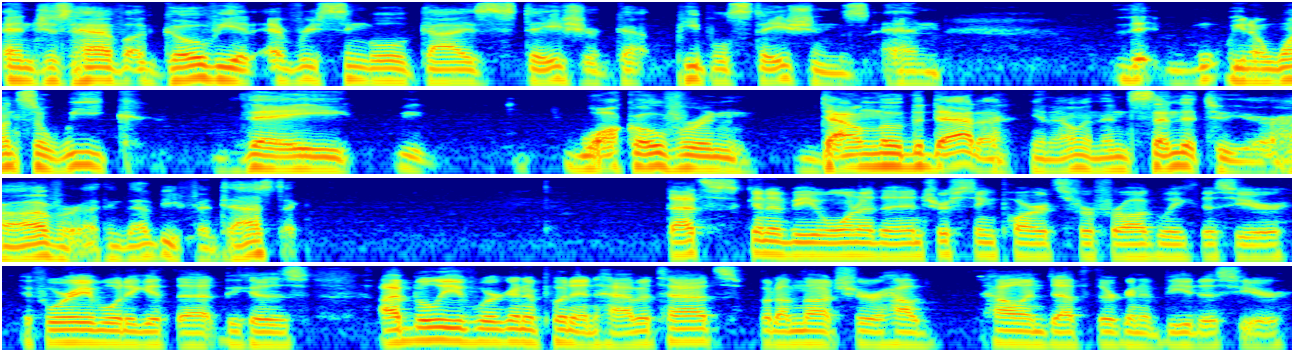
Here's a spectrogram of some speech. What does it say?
and just have a Govee at every single guy's station, got people's stations, and the, you know once a week they walk over and download the data, you know, and then send it to you or however. I think that'd be fantastic. that's going to be one of the interesting parts for Frog Week this year if we're able to get that because I believe we're going to put in habitats, but I'm not sure how how in depth they're going to be this year.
